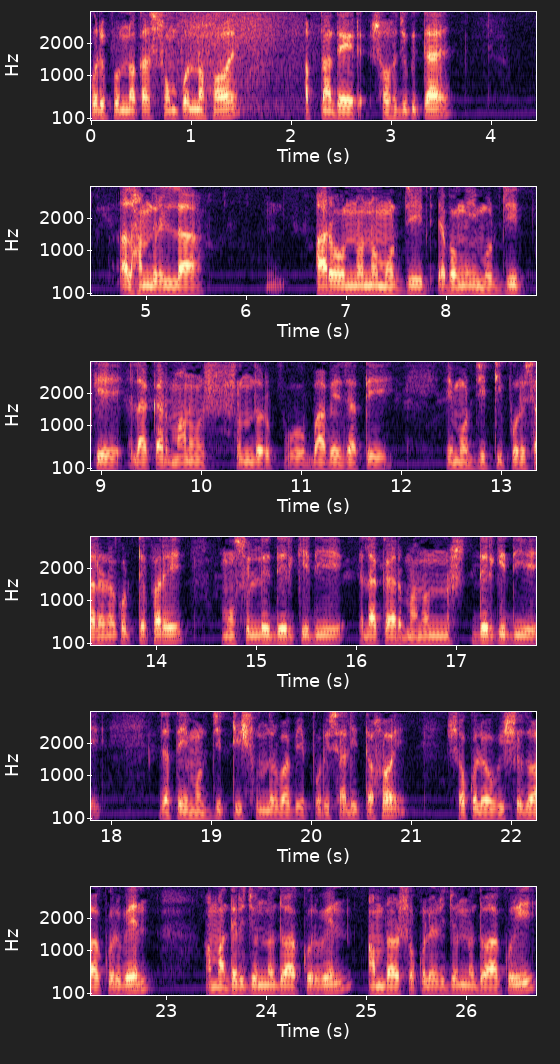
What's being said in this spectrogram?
পরিপূর্ণ কাজ সম্পন্ন হয় আপনাদের সহযোগিতায়। আলহামদুলিল্লাহ, আরও অন্যান্য মসজিদ এবং এই মসজিদকে এলাকার মানুষ সুন্দরভাবে যাতে এই মসজিদটি পরিচালনা করতে পারে, মুসল্লিদেরকে দিয়ে, এলাকার মানুষদেরকে দিয়ে যাতে এই মসজিদটি সুন্দরভাবে পরিচালিত হয়। সকলে অবশ্য দোয়া করবেন। আমাদের জন্য দোয়া করবেন, আমরাও সকলের জন্য দোয়া করি,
